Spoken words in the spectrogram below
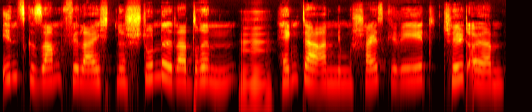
insgesamt vielleicht eine Stunde da drin, Hm. hängt da an dem Scheißgerät, chillt euren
